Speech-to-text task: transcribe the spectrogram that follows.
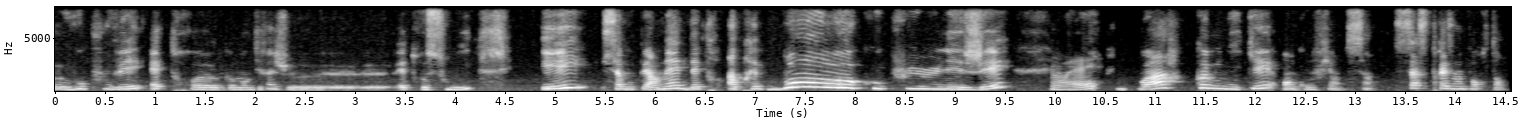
euh, vous pouvez être, euh, comment dirais-je, euh, être soumis. Et ça vous permet d'être après beaucoup plus léger pour pouvoir communiquer en confiance. Ça, c'est très important.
